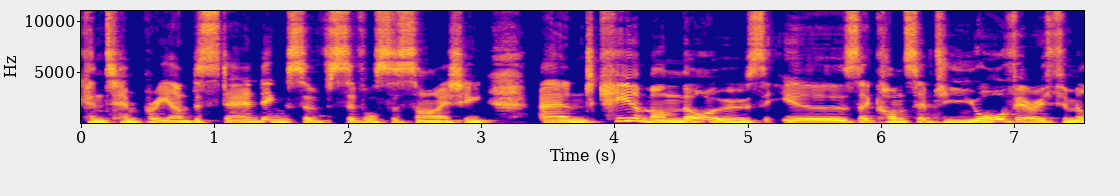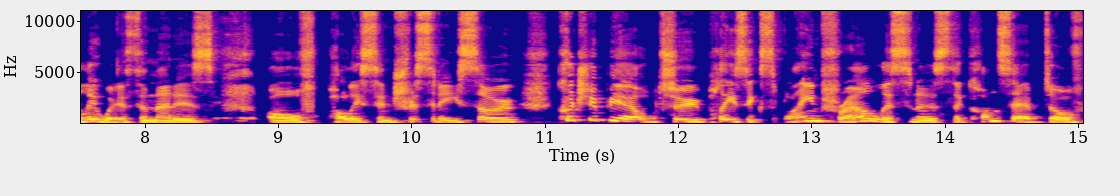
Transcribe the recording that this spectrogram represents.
contemporary understandings of civil society. And key among those is a concept you're very familiar with, and that is of polycentricity. So, could you be able to please explain for our listeners the concept of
